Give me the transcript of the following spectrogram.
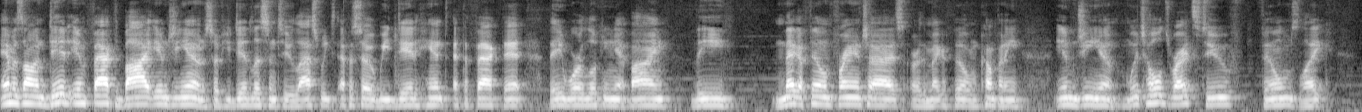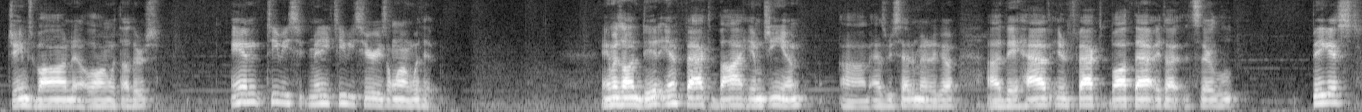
Amazon did, in fact, buy MGM. So if you did listen to last week's episode, we did hint at the fact that they were looking at buying the mega film franchise or the mega film company MGM, which holds rights to films like James Bond along with others, and TV many TV series along with it. Amazon did in fact buy MGM, um, as we said a minute ago. Uh, they have in fact bought that. It's their biggest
